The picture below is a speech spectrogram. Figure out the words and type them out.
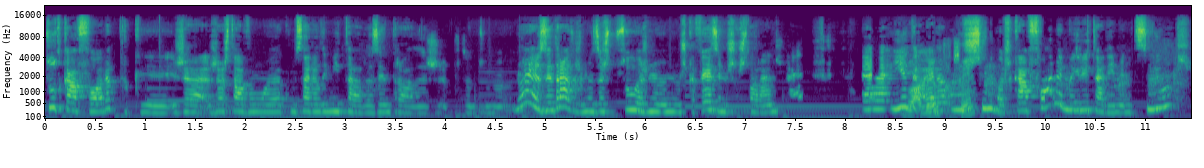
Tudo cá fora, porque já, já estavam a começar a limitar as entradas, portanto, no- não é as entradas, mas as pessoas no- nos cafés e nos restaurantes, não é? Ah, e então, eram os senhores cá fora, maioritariamente senhores,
